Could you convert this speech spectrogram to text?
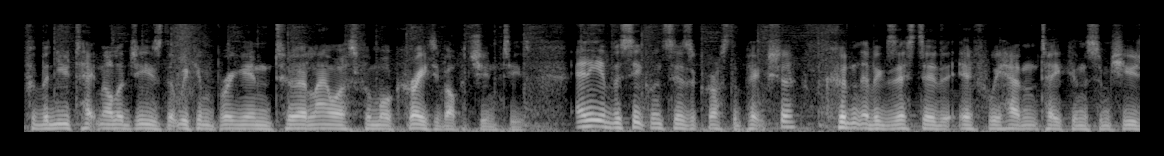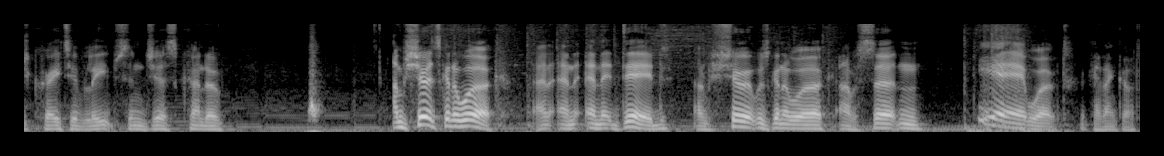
for the new technologies that we can bring in to allow us for more creative opportunities. Any of the sequences across the picture couldn't have existed if we hadn't taken some huge creative leaps and just kind of I'm sure it's going to work. And, and, and it did. I'm sure it was going to work. I was certain. Yeah, it worked. Okay, thank God.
